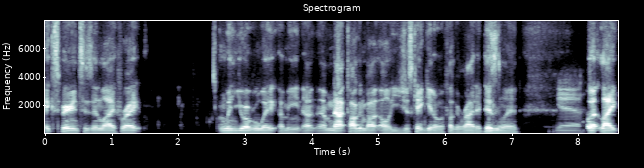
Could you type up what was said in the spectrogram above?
experiences in life, right? When you're overweight. I mean, I, I'm not talking about oh, you just can't get on a fucking ride at Disneyland, yeah. but like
